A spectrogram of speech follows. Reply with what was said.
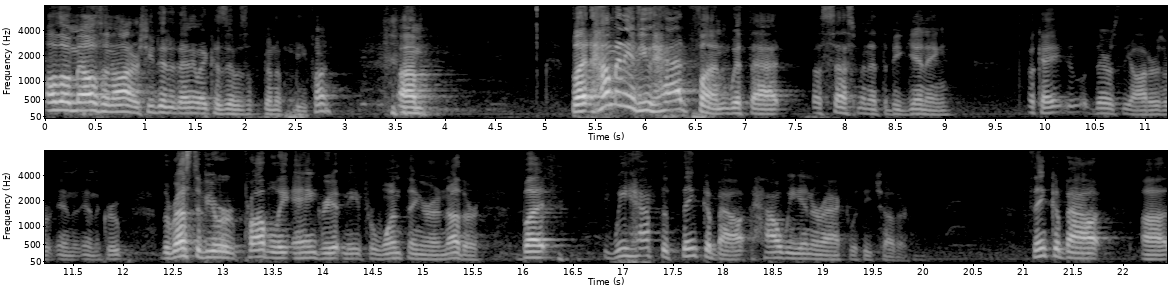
although Mel's an otter, she did it anyway because it was going to be fun. Um, but how many of you had fun with that assessment at the beginning? Okay, there's the otters in, in the group. The rest of you are probably angry at me for one thing or another, but we have to think about how we interact with each other. Think about uh,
